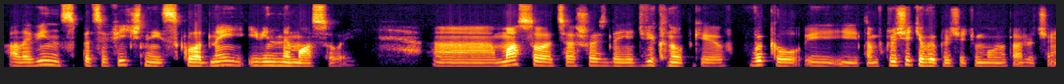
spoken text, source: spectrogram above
але він специфічний, складний і він не масовий. Е, Масове це щось дає дві кнопки: викл і, і там включить і виключить, умовно кажучи.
